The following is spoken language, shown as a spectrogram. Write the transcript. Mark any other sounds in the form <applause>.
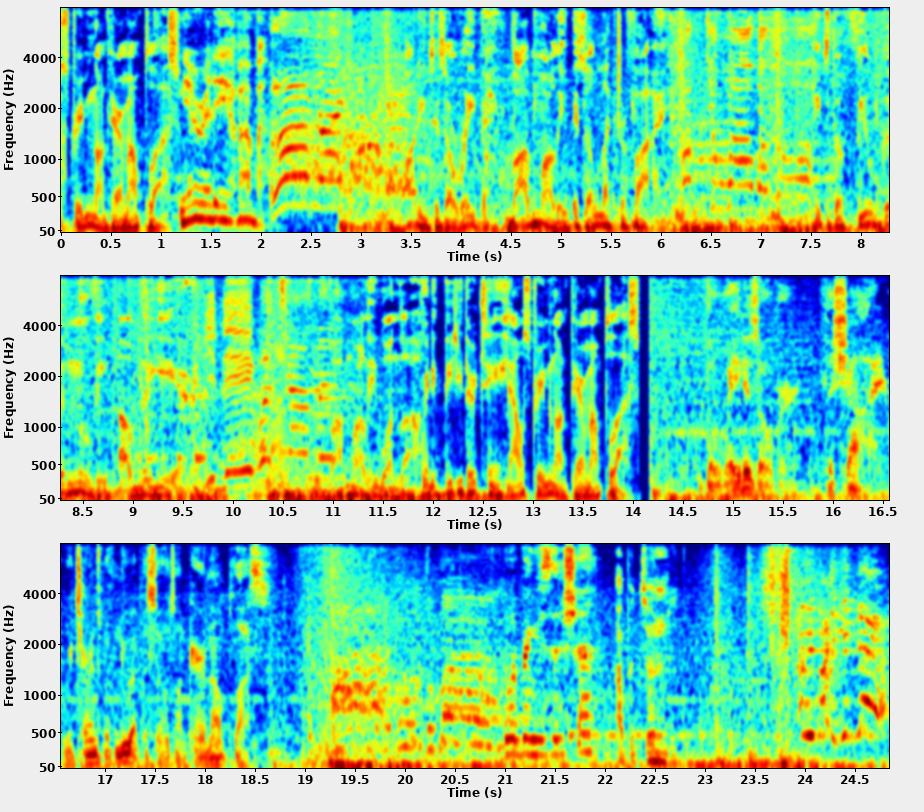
streaming on Paramount Plus. You ready, Bob? Well, all right. Audiences are raving. Bob Marley is electrifying. Up to our It's the feel-good movie of the year. You dig? Bob Marley, One Love, rated PG-13. Now streaming on Paramount Plus. The wait is over. The Chi returns with new episodes on Paramount Plus. What brings you to the show? Opportunity. Everybody get down.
